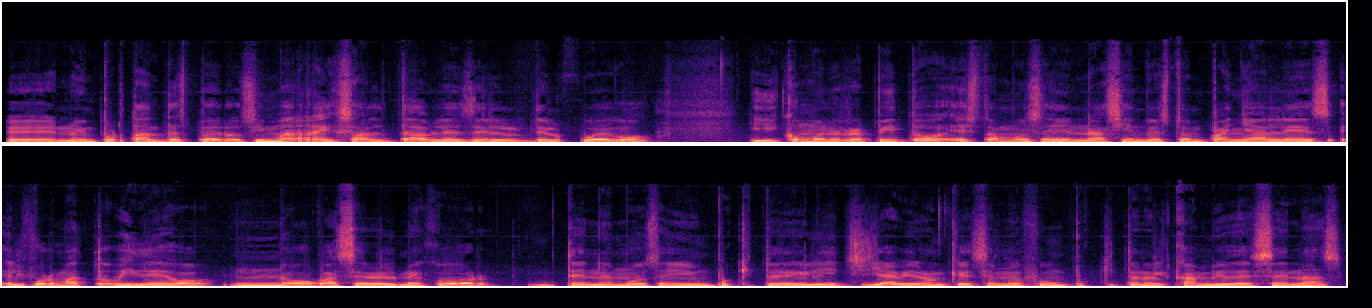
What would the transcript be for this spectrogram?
eh, no importantes, pero sí más resaltables del, del juego. Y como les repito, estamos en, haciendo esto en pañales. El formato video no va a ser el mejor. Tenemos ahí un poquito de glitch. Ya vieron que se me fue un poquito en el cambio de escenas.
